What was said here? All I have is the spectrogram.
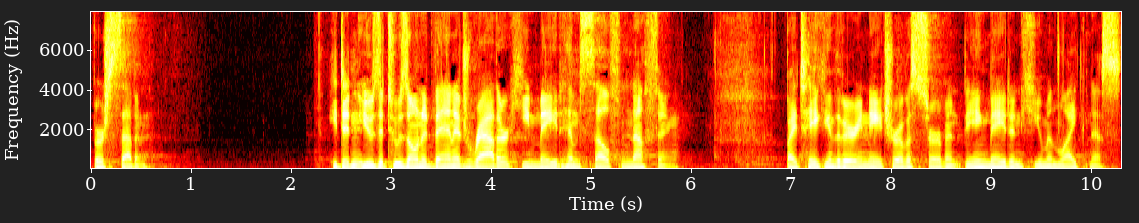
Verse 7. He didn't use it to his own advantage, rather, he made himself nothing by taking the very nature of a servant, being made in human likeness.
